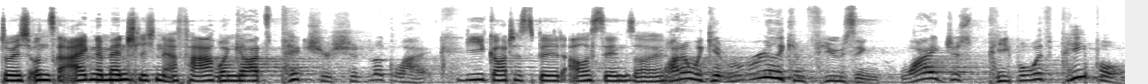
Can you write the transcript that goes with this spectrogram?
durch unsere eigenen menschlichen Erfahrungen, God's picture should look like. wie Gottes Bild aussehen soll. Why don't we get really confusing? Why just people with people?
